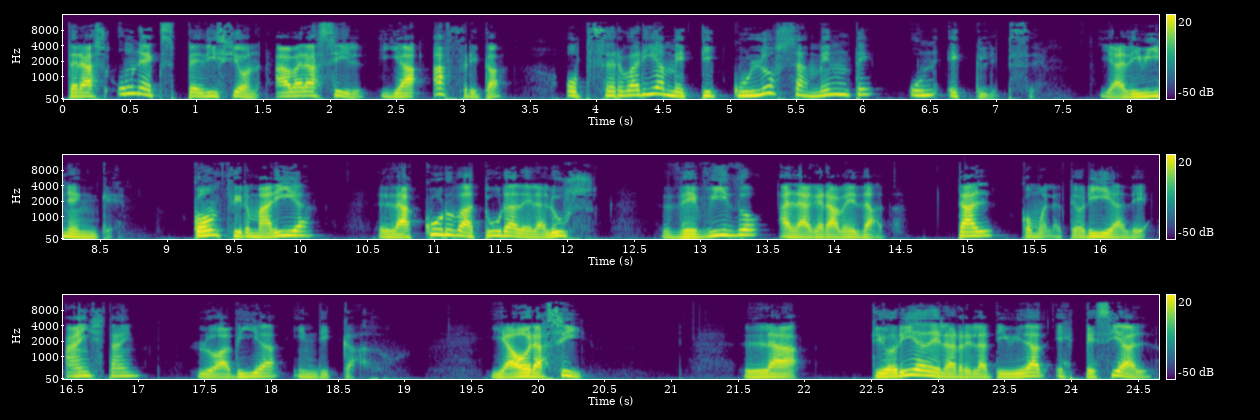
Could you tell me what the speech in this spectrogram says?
tras una expedición a Brasil y a África, observaría meticulosamente un eclipse. Y adivinen qué, confirmaría la curvatura de la luz debido a la gravedad, tal como la teoría de Einstein lo había indicado. Y ahora sí, la teoría de la relatividad especial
